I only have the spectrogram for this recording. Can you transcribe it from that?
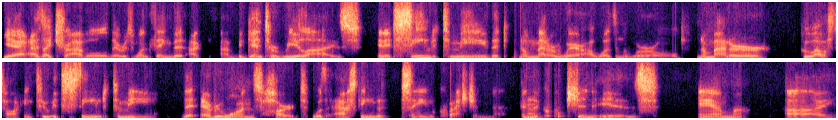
Yeah, as I travel, there was one thing that I, I began to realize, and it seemed to me that no matter where I was in the world, no matter who I was talking to, it seemed to me that everyone's heart was asking the same question. And hmm. the question is, Am I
